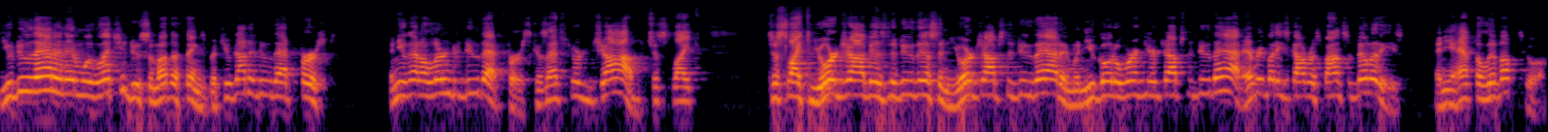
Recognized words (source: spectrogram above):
You do that, and then we'll let you do some other things, but you got to do that first. And you got to learn to do that first because that's your job. Just like just like your job is to do this and your job's to do that. And when you go to work, your job's to do that. Everybody's got responsibilities and you have to live up to them.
